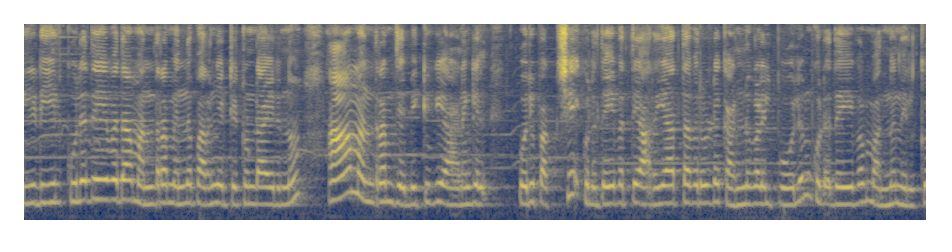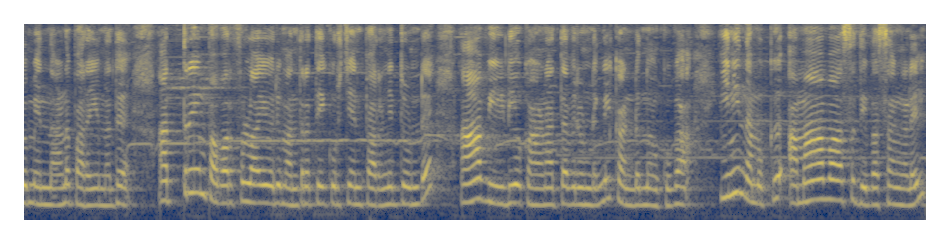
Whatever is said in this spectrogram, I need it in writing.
വീഡിയോയിൽ കുലദേവതാ മന്ത്രം എന്ന് പറഞ്ഞിട്ടിട്ടുണ്ടായിരുന്നു. ആ മന്ത്രം ജപിക്കുകയാണെങ്കിൽ ഒരു പക്ഷേ കുലദൈവത്തെ അറിയാത്തവരുടെ കണ്ണുകളിൽ പോലും കുലദൈവം വന്നു നിൽക്കുമെന്നാണ് പറയുന്നത്. അത്രയും പവർഫുള്ളായ ഒരു മന്ത്രത്തെക്കുറിച്ച് ഞാൻ പറഞ്ഞിട്ടുണ്ട്. ആ വീഡിയോ കാണാത്തവരുണ്ടെങ്കിൽ കണ്ടു നോക്കുക. ഇനി നമുക്ക് അമാവാസ ദിവസങ്ങളിൽ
